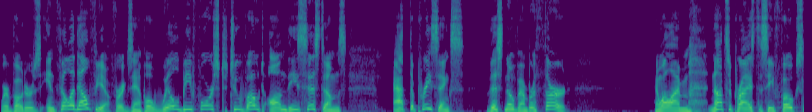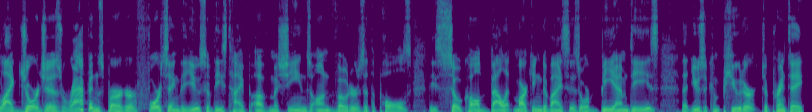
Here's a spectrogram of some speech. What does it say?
Where voters in Philadelphia, for example, will be forced to vote on these systems at the precincts this November 3rd. And while I'm not surprised to see folks like Georgia's Raffensperger forcing the use of these type of machines on voters at the polls, these so-called ballot marking devices or BMDs that use a computer to print a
